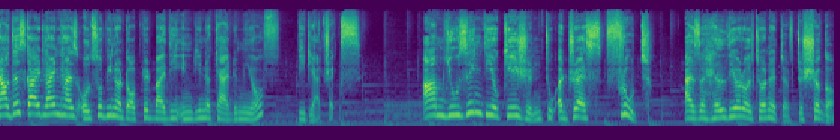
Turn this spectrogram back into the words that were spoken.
Now, this guideline has also been adopted by the Indian Academy of Pediatrics. I'm using the occasion to address fruit as a healthier alternative to sugar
